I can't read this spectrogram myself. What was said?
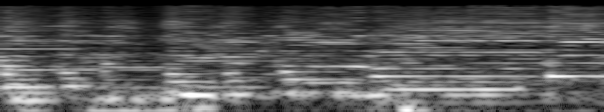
どんどんどんどんどんどん」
